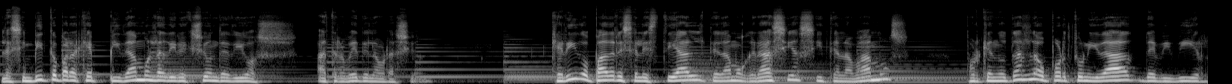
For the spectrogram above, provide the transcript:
Les invito para que pidamos la dirección de Dios a través de la oración. Querido Padre Celestial, te damos gracias y te alabamos porque nos das la oportunidad de vivir.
